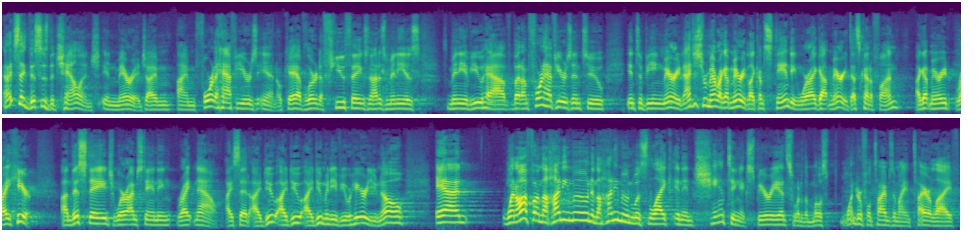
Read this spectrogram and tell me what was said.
And I just think this is the challenge in marriage. I'm, I'm four and a half years in, okay? I've learned a few things, not as many as many of you have, but I'm four and a half years into, into being married. And I just remember I got married like I'm standing where I got married. That's kind of fun. I got married right here on this stage where I'm standing right now. I said, I do, I do, I do. Many of you are here, you know. And went off on the honeymoon, and the honeymoon was like an enchanting experience, one of the most wonderful times of my entire life.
